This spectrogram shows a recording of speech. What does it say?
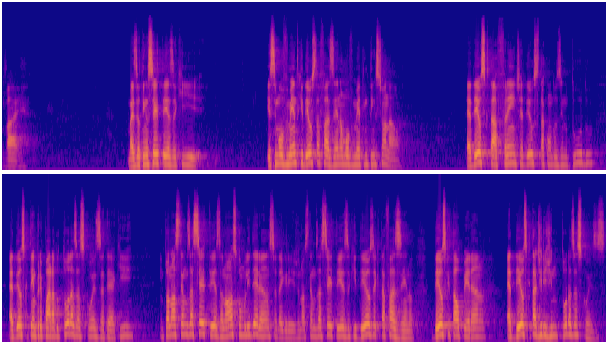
Vai. Mas eu tenho certeza que esse movimento que Deus está fazendo é um movimento intencional. É Deus que está à frente, é Deus que está conduzindo tudo, é Deus que tem preparado todas as coisas até aqui. Então nós temos a certeza, nós como liderança da igreja, nós temos a certeza que Deus é que está fazendo, Deus que está operando, é Deus que está dirigindo todas as coisas.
